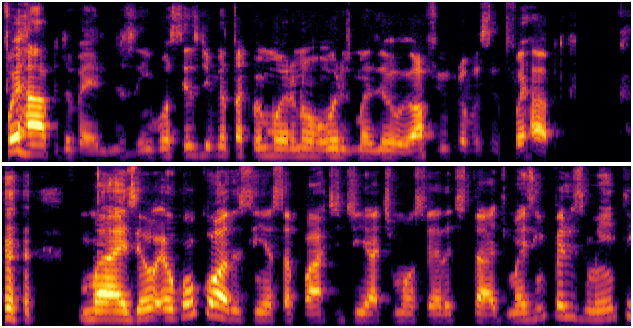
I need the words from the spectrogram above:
Foi rápido, velho. Assim, vocês deviam estar comemorando horrores, mas eu, eu afirmo pra vocês, foi rápido. mas eu, eu concordo, assim, essa parte de atmosfera de estádio. Mas infelizmente,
